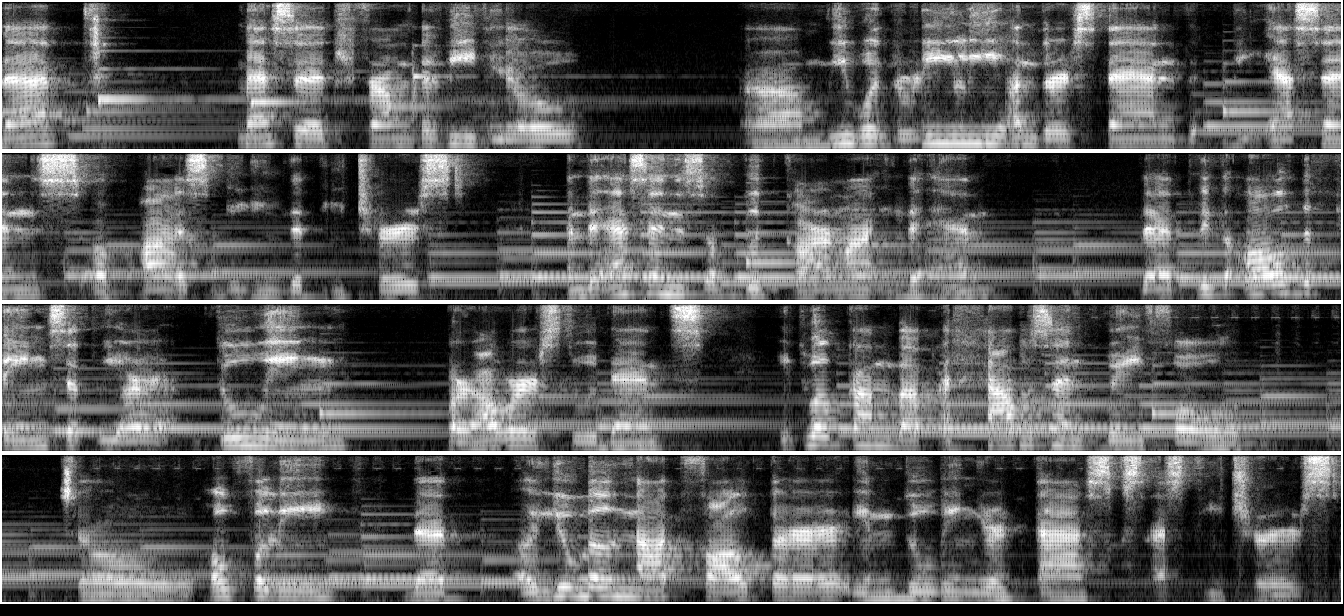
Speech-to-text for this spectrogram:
that message from the video, um, we would really understand the essence of us being the teachers and the essence of good karma in the end. That with all the things that we are doing for our students, it will come back a thousand fold. So hopefully that uh, you will not falter in doing your tasks as teachers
